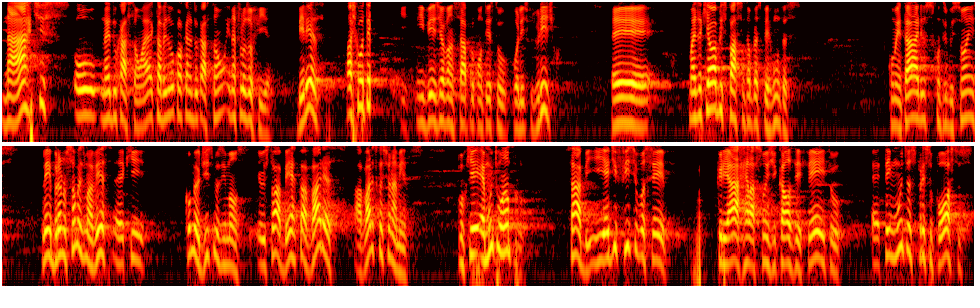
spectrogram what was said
na artes ou na educação. Aí, talvez eu vou colocar na educação e na filosofia. Beleza? Acho que eu vou ter em vez de avançar para o contexto político-jurídico. É, mas aqui eu abro espaço, então, para as perguntas, comentários, contribuições. Lembrando, só mais uma vez, é que, como eu disse, meus irmãos, eu estou aberto a, várias, a vários questionamentos, porque é muito amplo, sabe? E é difícil você criar relações de causa e efeito. É, tem muitos pressupostos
